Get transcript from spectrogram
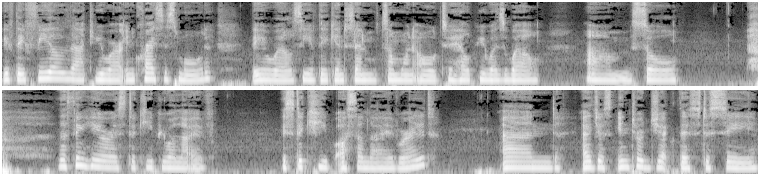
if they feel that you are in crisis mode, they will see if they can send someone out to help you as well. Um, so the thing here is to keep you alive, is to keep us alive, right? And I just interject this to say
